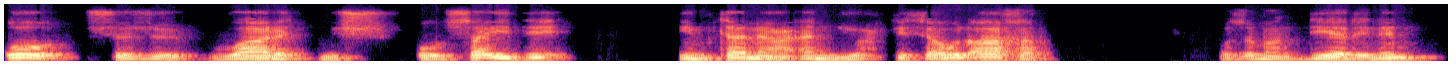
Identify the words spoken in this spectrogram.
o sözü var etmiş olsaydı imtena en yuhdisehul ahar. O zaman diğerinin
